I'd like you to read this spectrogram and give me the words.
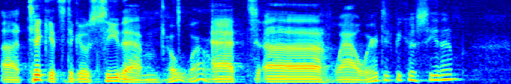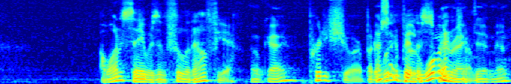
uh, tickets to go see them. Oh, wow. At uh, wow, where did we go see them? I want to say it was in Philadelphia. Okay. Pretty sure, but That's it a would have been the woman right there, man.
